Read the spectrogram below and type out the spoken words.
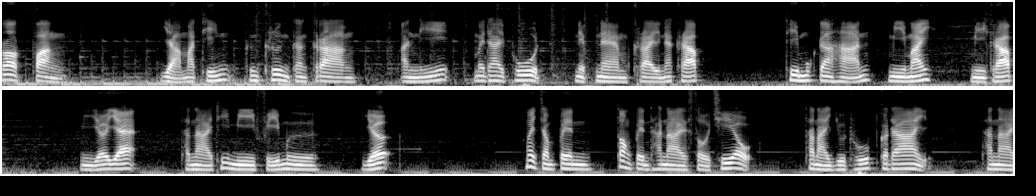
รอดฝั่ง อย่ามาทิ้งครึ่งครึ่งกลางกลางๆอันนี้ไม่ได้พูดเหน็บแนมใครนะครับ ที่มุกดาหารมีไหม มีครับ มีเยอะแยะ ทนายที่มีฝีมือ เยอะ ไม่จำเป็นต้องเป็นทนายโซเชียล ทนาย YouTube ก็ได้ ทนาย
